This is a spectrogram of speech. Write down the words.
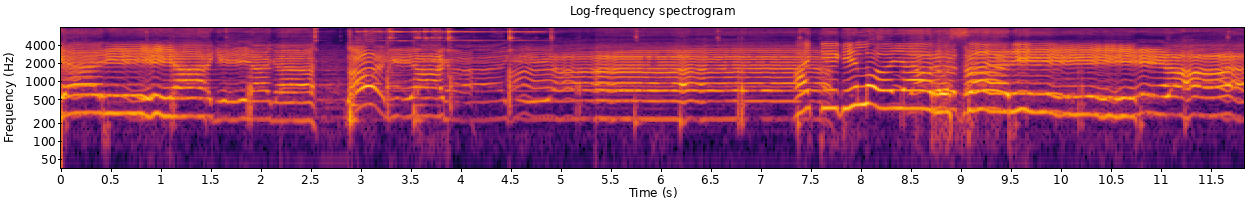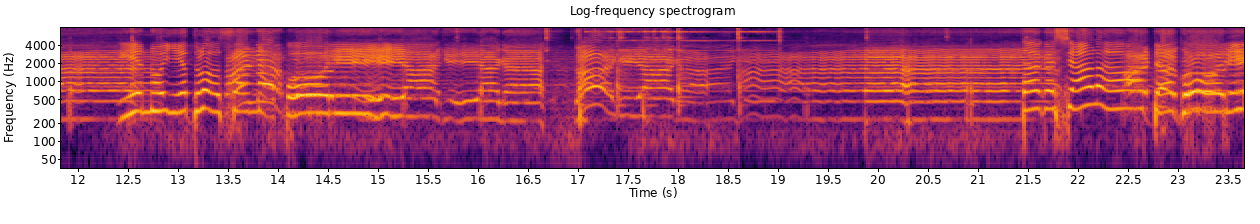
ಗ್ಯಾರಿ. ಯಾರು ಸಾರಿ? ಏನು ಎದ್ಳು ಸಣ್ಣ ಪೋರಿ ತಗ ಶಾಳ ಆಟ ಗೋರಿ.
